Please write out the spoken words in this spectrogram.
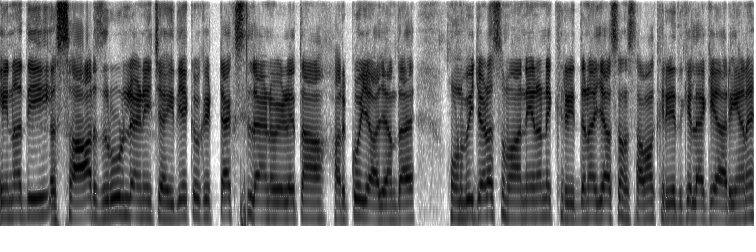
ਇਹਨਾਂ ਦੀ ਸਾਰ ਜ਼ਰੂਰ ਲੈਣੀ ਚਾਹੀਦੀ ਹੈ ਕਿਉਂਕਿ ਟੈਕਸ ਲੈਣ ਵੇਲੇ ਤਾਂ ਹਰ ਕੋਈ ਆ ਜਾਂਦਾ ਹੈ। ਹੁਣ ਵੀ ਜਿਹੜਾ ਸਮਾਨ ਇਹਨਾਂ ਨੇ ਖਰੀਦਣਾ ਜਾਂ ਸੰਸਥਾਵਾਂ ਖਰੀਦ ਕੇ ਲੈ ਕੇ ਆ ਰਹੀਆਂ ਨੇ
